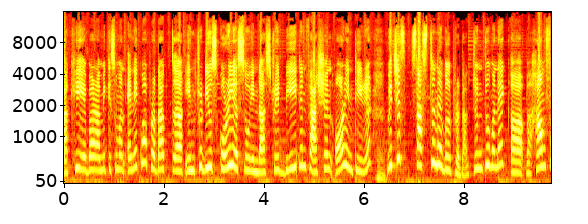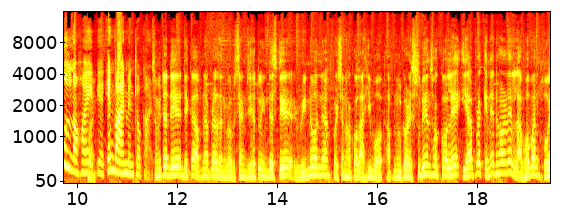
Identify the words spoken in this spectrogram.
ৰাখি এইবাৰ আমি কিছুমান এনেকুৱা প্ৰডাক্ট ইণ্ট্ৰডিউচ কৰি আছোঁ ইণ্ডাষ্ট্ৰীত be it in fashion or interior which is sustainable product যোনটো মানে হাৰ্মফুল নহয় এনভাইৰনমেণ্টৰ কাৰণে। সুমিতা দে ডেকা আপোনাৰ পৰা জানিব বিচাৰিম যিহেতু ইণ্ডাষ্ট্ৰীৰ ৰিন'ন পাৰ্চনসকল আহিব আপোনালোকৰ ষ্টুডেণ্টসকলে ইয়াৰ পৰা কেনেধৰণে লাভৱান হৈ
